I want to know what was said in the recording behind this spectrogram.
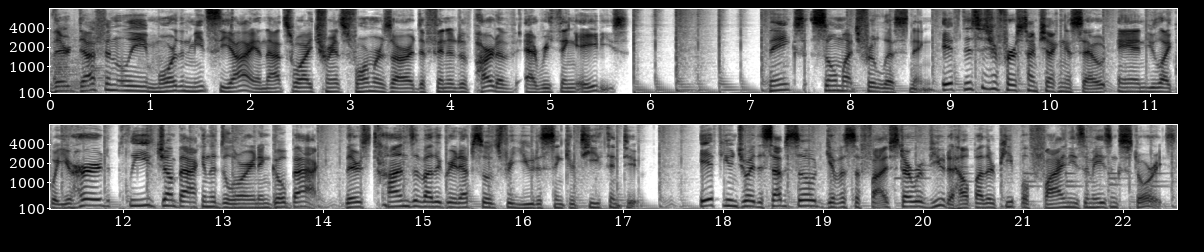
They're definitely more than meets the eye, and that's why Transformers are a definitive part of everything 80s. Thanks so much for listening. If this is your first time checking us out and you like what you heard, please jump back in the DeLorean and go back. There's tons of other great episodes for you to sink your teeth into. If you enjoyed this episode, give us a five star review to help other people find these amazing stories.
